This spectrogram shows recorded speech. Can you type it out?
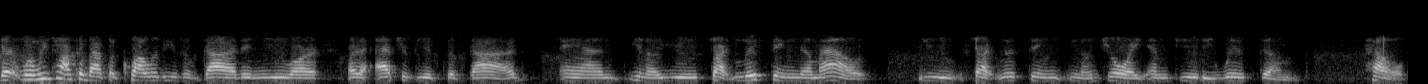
that when we talk about the qualities of God and you are, are the attributes of God, and you know, you start listing them out, you start listing, you know, joy and beauty, wisdom, health,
